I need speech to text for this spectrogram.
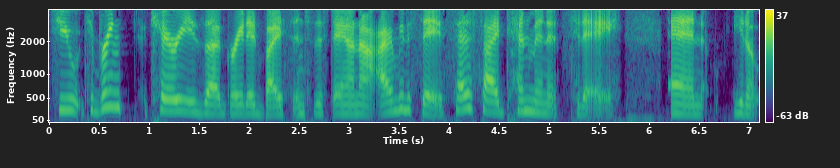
to to bring Carrie's uh, great advice into this, Diana, I'm going to say set aside 10 minutes today and, you know,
